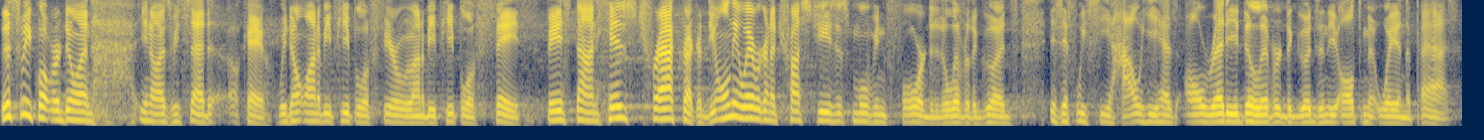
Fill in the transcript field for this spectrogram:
This week, what we're doing, you know, as we said, okay, we don't want to be people of fear, we want to be people of faith. Based on his track record, the only way we're going to trust Jesus moving forward to deliver the goods is if we see how he has already delivered the goods in the ultimate way in the past.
